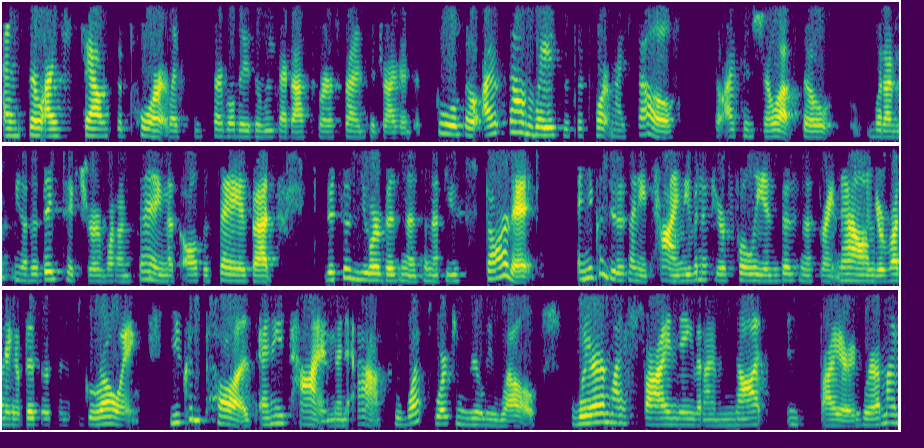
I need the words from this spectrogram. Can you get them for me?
And so I've found support, like several days a week I've asked for a friend to drive into school. So I've found ways to support myself so I can show up. So what I'm, you know, the big picture of what I'm saying, that's all to say is that this is your business and if you start it and you can do this anytime, even if you're fully in business right now and you're running a business and it's growing, you can pause anytime and ask, what's working really well? Where am I finding that I'm not inspired? Where am I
